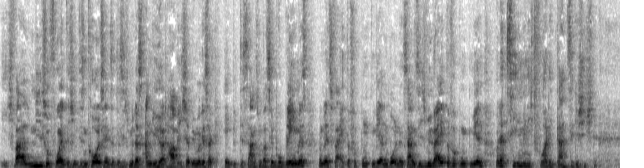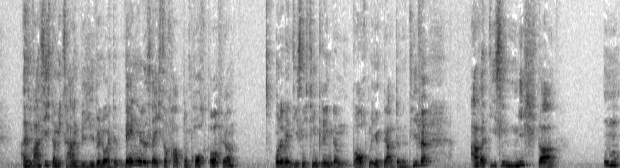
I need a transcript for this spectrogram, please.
ich war nie so freundlich in diesem Callcenter, dass ich mir das angehört habe. Ich habe immer gesagt, hey, bitte sagen Sie mir, was Ihr Problem ist. Und wenn es weiter verbunden werden wollen, dann sagen Sie, ich will weiter verbunden werden und erzählen mir nicht vor die ganze Geschichte. Also was ich damit sagen will, liebe Leute, wenn ihr das Recht drauf habt, dann pocht drauf, ja. Oder wenn die es nicht hinkriegen, dann braucht man irgendeine Alternative. Aber die sind nicht da, um,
